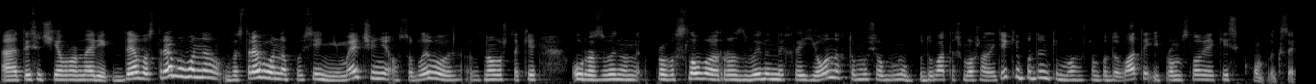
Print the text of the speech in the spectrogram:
е, тисяч євро на рік. Де востребовано? Востребовано по всій Німеччині, особливо знову ж таки у розвинених промислово розвинених регіонах, тому що ну, будувати ж можна не тільки будинки, можна будувати і промислові якісь комплекси.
